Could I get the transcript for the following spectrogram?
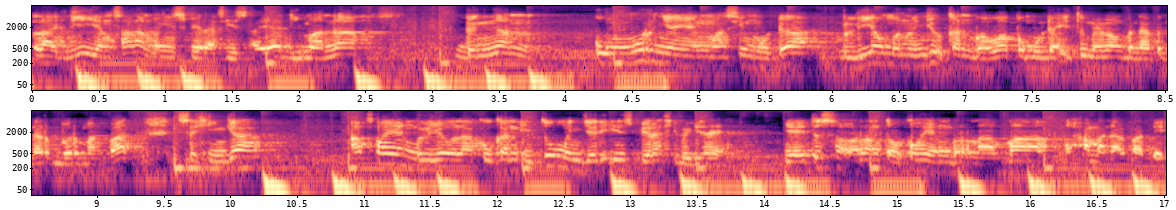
lagi yang sangat menginspirasi saya di mana dengan umurnya yang masih muda, beliau menunjukkan bahwa pemuda itu memang benar-benar bermanfaat sehingga apa yang beliau lakukan itu menjadi inspirasi bagi saya, yaitu seorang tokoh yang bernama Muhammad Al-Fatih.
